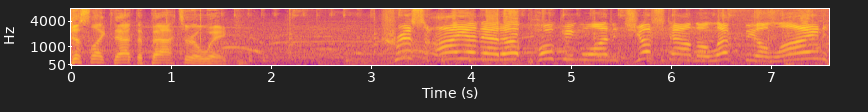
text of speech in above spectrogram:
Just like that, the bats are awake. Chris Iannetta poking one just down the left field line,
